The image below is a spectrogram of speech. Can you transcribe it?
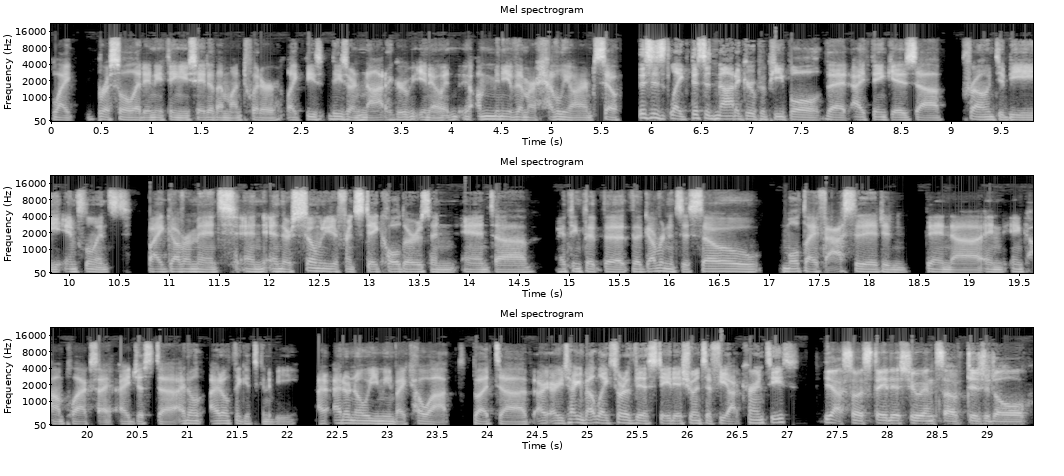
like bristle at anything you say to them on Twitter. Like these, these are not a group, you know, and uh, many of them are heavily armed. So this is like, this is not a group of people that I think is uh, prone to be influenced by government. And, and there's so many different stakeholders and, and, uh, I think that the, the governance is so multifaceted and, and, uh, and, and complex. I, I just, uh, I don't, I don't think it's going to be, I, I, don't know what you mean by co-op, but, uh, are, are you talking about like sort of the state issuance of fiat currencies? Yeah, so a state issuance of digital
